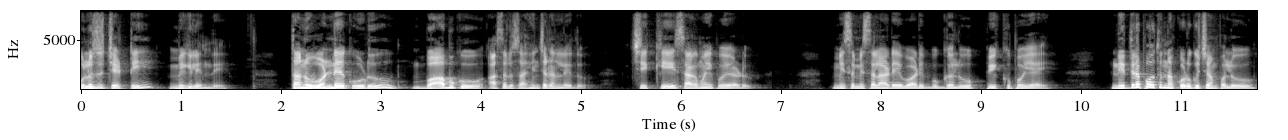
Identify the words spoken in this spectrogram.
పులుసు చెట్టి మిగిలింది. తను వండే కూడు బాబుకు అసలు సహించడం లేదు. చిక్కి సగమైపోయాడు. మిసమిసలాడేవాడి బుగ్గలు పీక్కుపోయాయి. నిద్రపోతున్న కొడుకు చెంపలు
